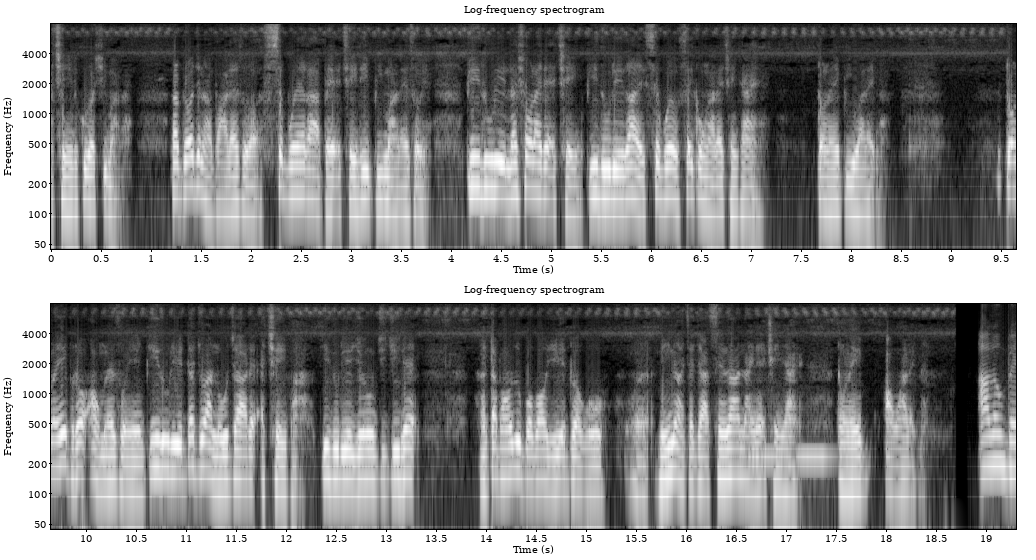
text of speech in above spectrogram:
အချိန်တစ်ခုတော့ရှိမှာပဲအဲ့ပြောချင်တာဗာလဲဆိုတော့စစ်ပွဲကဘယ်အချိန်ထိပြီးမှလဲဆိုရင်ပြည်သူတွေလက်လျှော့လိုက်တဲ့အချိန်ပြည်သူတွေကစစ်ပွဲကိုစိတ်ကုန်လာတဲ့အချိန်ကျရင်တော်လည်းပြီးသွားလိုက်မယ် တော်လိုင်းဘယ်တော့အောင်မလဲဆိုရင်ပြည်သူတွေတက်ကြွနိုးကြတဲ့အချိန်ပါပြည်သူတွေယုံကြည်ကြည်နဲ့တပ်ပေါင်းစုပေါ်ပေါက်ရေးအတွက်ကိုနီးနာကြကြစဉ်းစားနိုင်တဲ့အချိန်ကျရင်တော်လိုင်းအောင်သွားလိမ့်မယ်အားလုံးပဲ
